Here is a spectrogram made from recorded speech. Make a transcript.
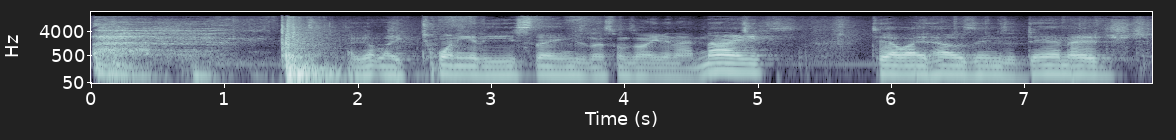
I got like 20 of these things, and this one's not even that nice. Taillight housings are damaged.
